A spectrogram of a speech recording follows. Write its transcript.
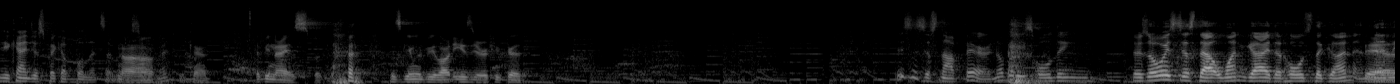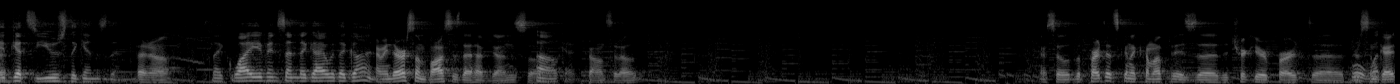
You can't just pick up bullets. I would No, assume, you right? can't. It'd be nice, but this game would be a lot easier if you could. This is just not fair. Nobody's holding. There's always just that one guy that holds the gun, and then it gets used against them. I don't know. Like, why even send a guy with a gun? I mean, there are some bosses that have guns, so oh, okay. balance it out. And so the part that's gonna come up is uh, the trickier part. Uh, there's Whoa, some guy,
